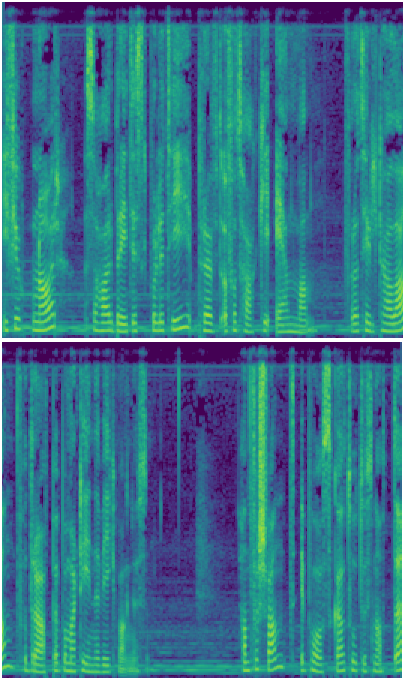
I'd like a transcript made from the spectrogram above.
I 14 år så har britisk politi prøvd å få tak i én mann for å tiltale han for drapet på Martine Wiik Magnussen. Han forsvant i påska 2008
